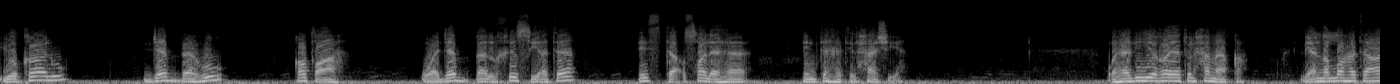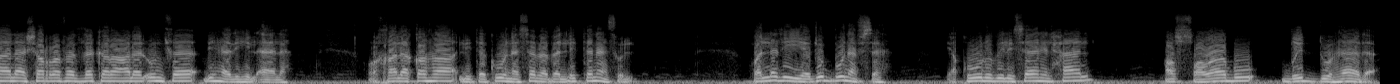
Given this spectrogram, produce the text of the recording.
يقال جبه قطعة وجب الخصية استأصلها انتهت الحاشية. وهذه غاية الحماقة لأن الله تعالى شرف الذكر على الأنثى بهذه الآلة وخلقها لتكون سببا للتناسل. والذي يجب نفسه يقول بلسان الحال الصواب ضد هذا.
